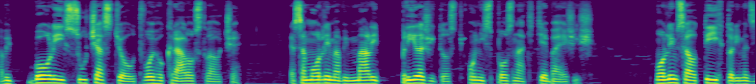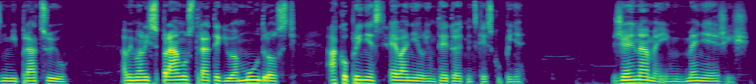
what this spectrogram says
Aby boli súčasťou Tvojho kráľovstva, Oče. Ja sa modlím, aby mali príležitosť oni spoznať Teba, Ježiš. Modlím sa o tých, ktorí medzi nimi pracujú, aby mali správnu stratégiu a múdrosť, ako priniesť evanílium tejto etnickej skupine. Žehnáme im v mene Ježiš.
